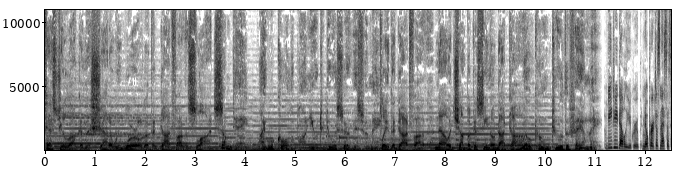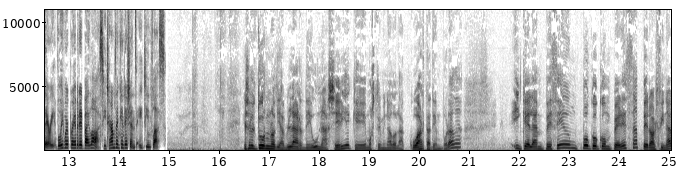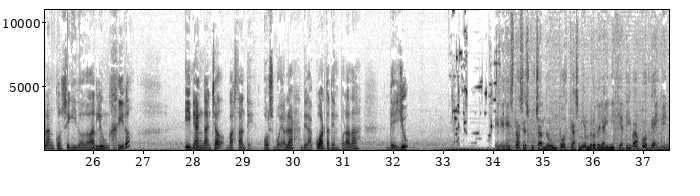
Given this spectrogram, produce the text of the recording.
Test your luck in the shadowy world of The Godfather slot. Someday, I will call upon you to do a service for me. Play The Godfather now at ChumbaCasino.com. Welcome to the family. VGW Group. No purchase necessary. Void where prohibited by law. See terms and conditions. 18 plus. Es el turno de hablar de una serie que hemos terminado la cuarta temporada y que la empecé un poco con pereza, pero al final han conseguido darle un giro y me ha enganchado bastante. Os voy a hablar de la cuarta temporada de You. Estás escuchando un podcast miembro de la iniciativa Podgaming.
